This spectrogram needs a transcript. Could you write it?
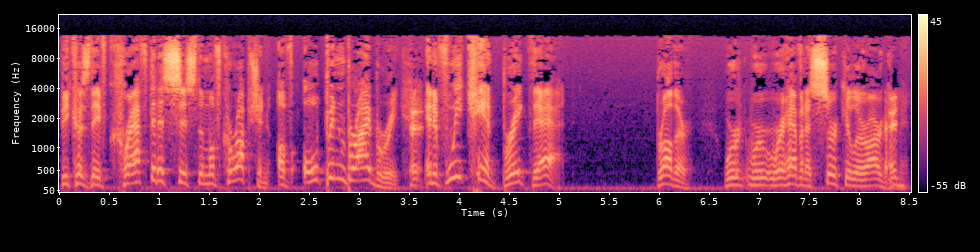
Because they've crafted a system of corruption, of open bribery. Uh, and if we can't break that, brother, we're, we're, we're having a circular argument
